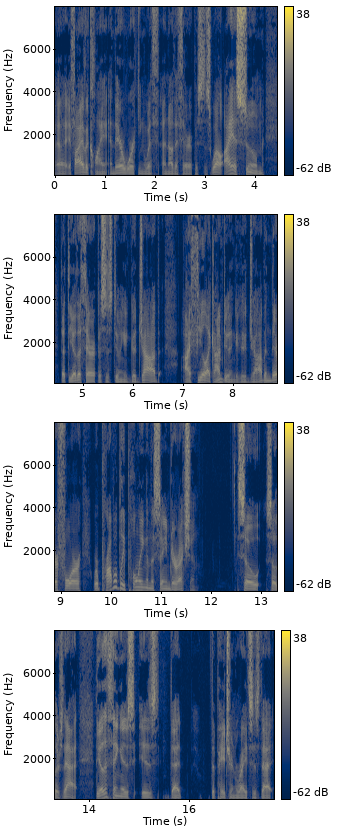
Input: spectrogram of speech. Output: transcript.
uh, if I have a client and they're working with another therapist as well, I assume that the other therapist is doing a good job. I feel like I'm doing a good job, and therefore we're probably pulling in the same direction. So, so there's that. The other thing is is that the patron writes is that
